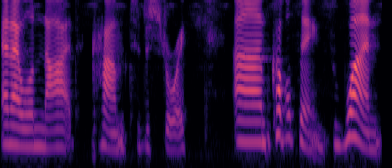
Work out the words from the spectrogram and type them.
and I will not come to destroy. Um, couple things. One,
